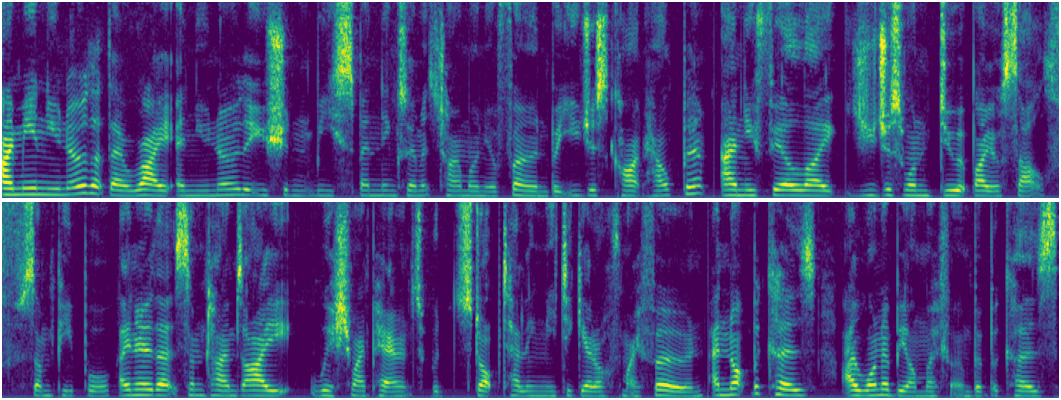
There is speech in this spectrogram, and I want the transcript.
I mean, you know that they're right and you know that you shouldn't be spending so much time on your phone, but you just can't help it. And you feel like you just want to do it by yourself. Some people. I know that sometimes I wish my parents would stop telling me to get off my phone. And not because I want to be on my phone, but because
